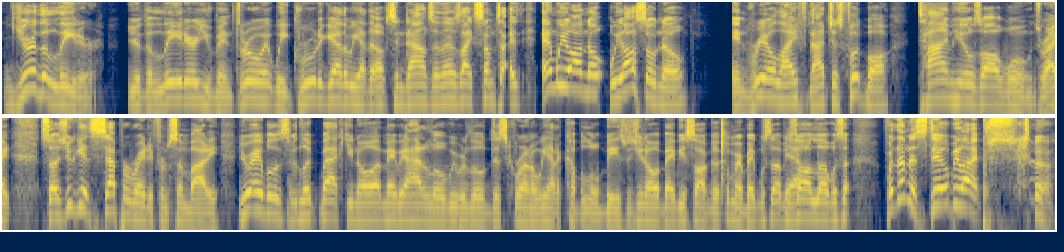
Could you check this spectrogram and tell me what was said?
you're the leader. You're the leader. You've been through it. We grew together. We had the ups and downs, and there's like sometimes, and we all know. We also know in real life, not just football. Time heals all wounds, right? So as you get separated from somebody, you're able to look back. You know what? Maybe I had a little. We were a little disgruntled. We had a couple little beefs, but you know what, baby? It's all good. Come here, baby. What's up? It's all love. What's up? For them to still be like, Psh,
